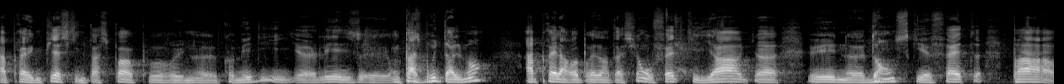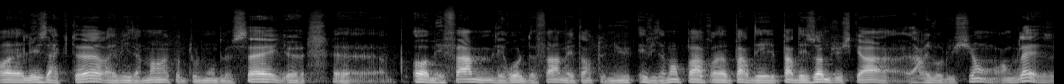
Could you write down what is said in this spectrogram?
après une pièce qui ne passe pas pour une comédie, les, on passe brutalement après la représentation au fait qu'il y a euh, une danse qui est faite par euh, les acteurs, évidemment, comme tout le monde le sait, euh, hommes et femmes, les rôles de femmes étant tenus évidemment par, par, des, par des hommes jusqu'à la Révolution anglaise.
